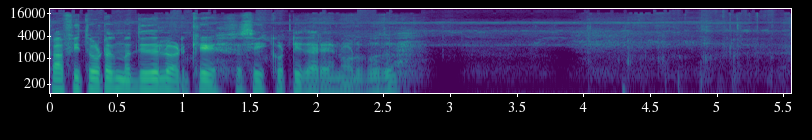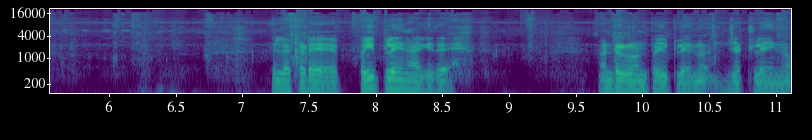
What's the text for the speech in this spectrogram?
ಕಾಫಿ ತೋಟದ ಮಧ್ಯದಲ್ಲೂ ಅಡಿಕೆ ಸಸಿ ಕೊಟ್ಟಿದ್ದಾರೆ ನೋಡ್ಬೋದು. ಎಲ್ಲ ಕಡೆ ಪೈಪ್ ಲೈನ್ ಆಗಿದೆ. Underground pipe line jet line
